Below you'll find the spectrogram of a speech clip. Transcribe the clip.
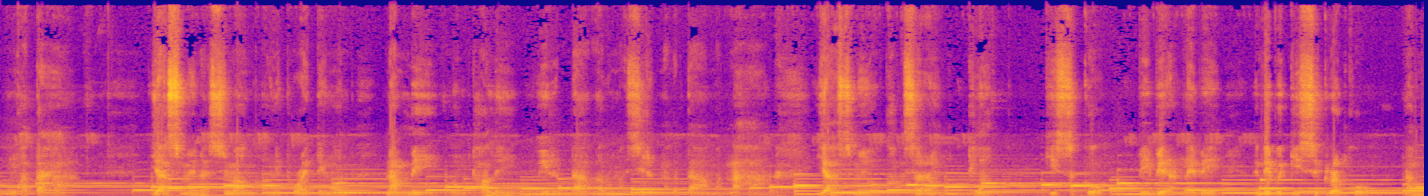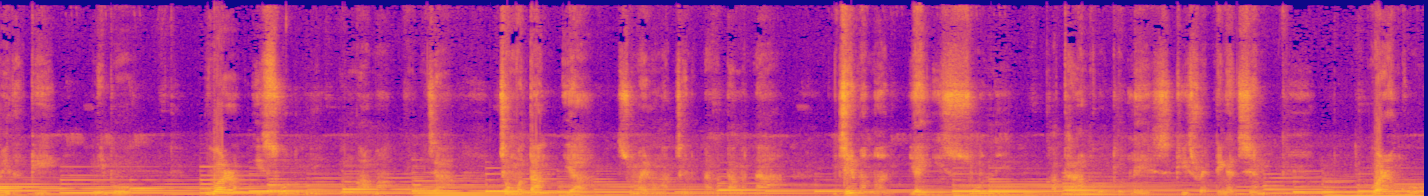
Ungkataha Yasme na simang ang nipuray tingon Nami nung tali wirda aruma sirik na kata matnaha Yasme o kasarang plak kisiko bibir nebe hindi ba gisikran ko na midaki nibo warang isolo ni ang ama ja chomatan ya sumayrong at sinik na katamat na jemangan yay isoni katarang ko to le ski sweating at sim warang ko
